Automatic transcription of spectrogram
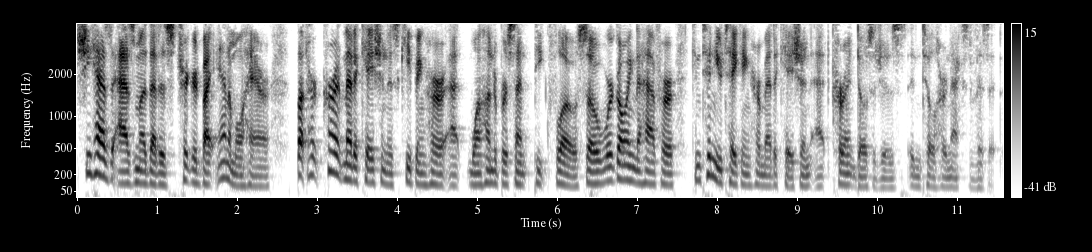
She has asthma that is triggered by animal hair, but her current medication is keeping her at 100% peak flow, so we're going to have her continue taking her medication at current dosages until her next visit.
